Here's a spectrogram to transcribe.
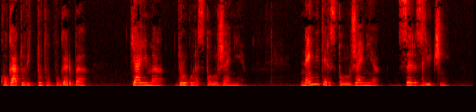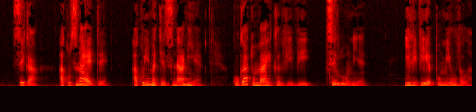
Когато ви тупа по гърба, тя има друго разположение. Нейните разположения са различни. Сега, ако знаете, ако имате знание, когато майка ви ви целуне или ви е помилвала,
